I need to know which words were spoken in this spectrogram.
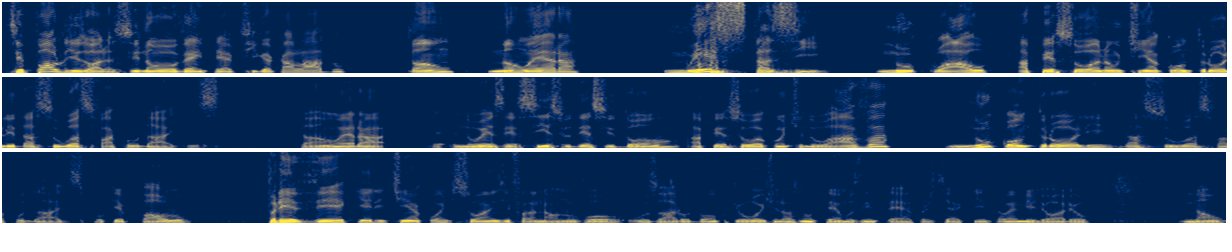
Se Paulo diz, olha, se não houver intérprete, fica calado, então não era um êxtase no qual a pessoa não tinha controle das suas faculdades. Então era eh, no exercício desse dom, a pessoa continuava no controle das suas faculdades, porque Paulo prevê que ele tinha condições de falar: não, não vou usar o dom, porque hoje nós não temos intérprete aqui, então é melhor eu não,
